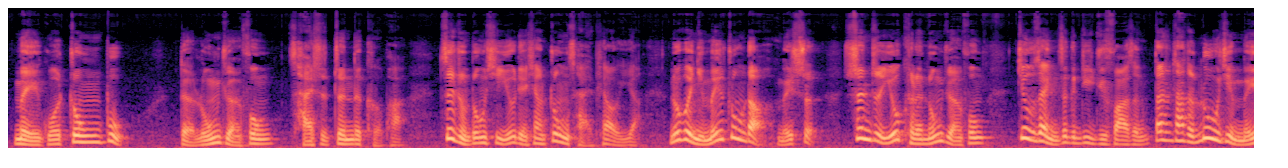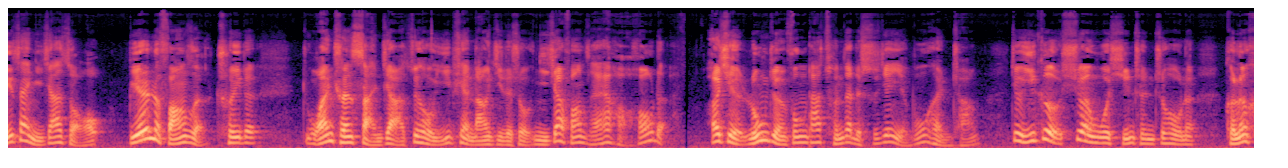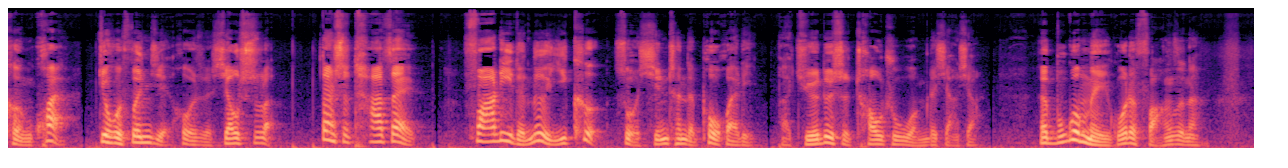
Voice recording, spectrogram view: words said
美国中部的龙卷风才是真的可怕。这种东西有点像中彩票一样，如果你没中到，没事，甚至有可能龙卷风就在你这个地区发生，但是它的路径没在你家走，别人的房子吹的完全散架，最后一片狼藉的时候，你家房子还好好的。而且龙卷风它存在的时间也不会很长，就一个漩涡形成之后呢，可能很快就会分解或者是消失了，但是它在发力的那一刻所形成的破坏力。啊，绝对是超出我们的想象。呃，不过美国的房子呢，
